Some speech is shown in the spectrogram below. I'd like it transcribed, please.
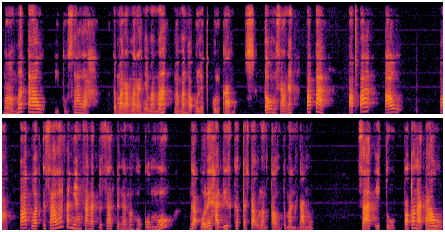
mama tahu itu salah. Semarah-marahnya mama, mama nggak boleh pukul kamu. Atau misalnya, papa, papa tahu, papa Papa buat kesalahan yang sangat besar dengan menghukummu nggak boleh hadir ke pesta ulang tahun teman kamu. Saat itu, Papa nggak tahu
